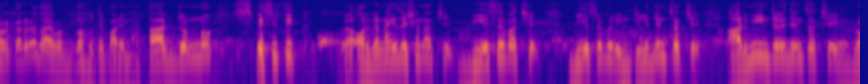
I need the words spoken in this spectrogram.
সরকারেরও দায়বদ্ধতা হতে পারে না। তার জন্য স্পেসিফিক অর্গানাইজেশন আছে বিএসএফ আছে বিএসএফের ইন্টেলিজেন্স আছে আর্মি ইন্টেলিজেন্স আছে র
